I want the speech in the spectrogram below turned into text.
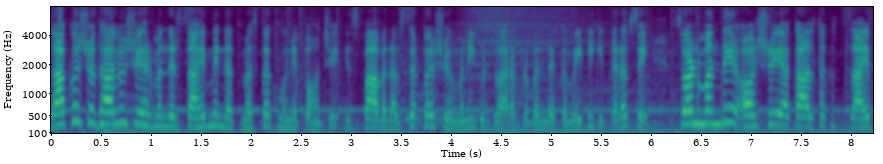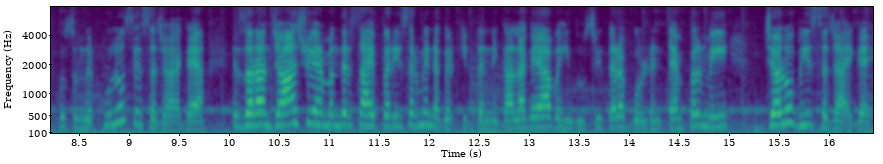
लाखों श्रद्धालु श्री हरमंदिर साहिब में नतमस्तक होने पहुँचे। इस पावन अवसर पर शिवमणि गुरुद्वारा प्रबंधक कमेटी की तरफ़ से स्वर्ण मंदिर और श्री अकाल तख्त साहिब को सुंदर फूलों से सजाया गया। इस दौरान जहाँ श्री हरमंदिर साहिब परिसर में नगर कीर्तन निकाला गया, वही दूसरी तरफ़ गोल्डन टेंपल में जलो भी सजाए गए।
